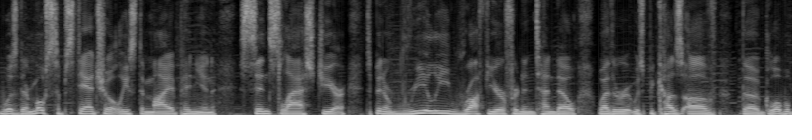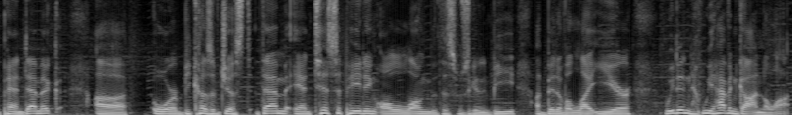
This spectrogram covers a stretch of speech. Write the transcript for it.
was their most substantial, at least in my opinion, since last year. It's been a really rough year for Nintendo, whether it was because of the global pandemic, uh, or because of just them anticipating all along that this was going to be a bit of a light year. We didn't, we haven't gotten a lot.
